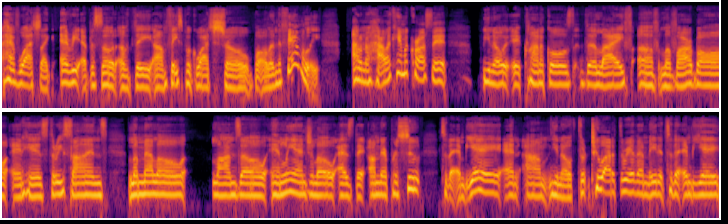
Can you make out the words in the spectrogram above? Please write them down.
have watched like every episode of the um, Facebook Watch show Ball in the Family. I don't know how I came across it. You know, it chronicles the life of LaVar Ball and his three sons, LaMelo, Lonzo, and LiAngelo as they on their pursuit to the NBA. And, um, you know, th- two out of three of them made it to the NBA.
